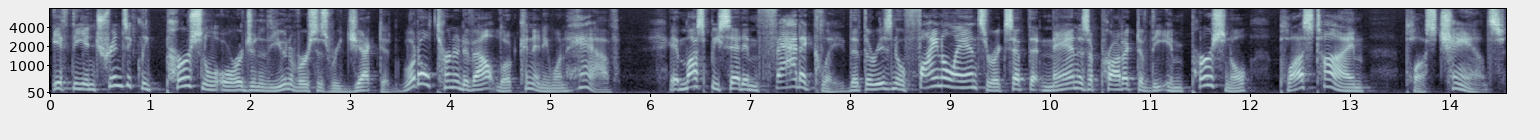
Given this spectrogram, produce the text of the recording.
if the intrinsically personal origin of the universe is rejected, what alternative outlook can anyone have? It must be said emphatically that there is no final answer except that man is a product of the impersonal plus time plus chance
